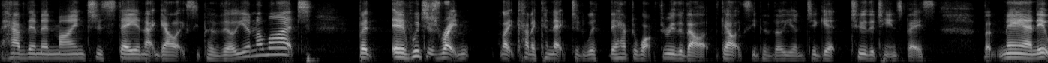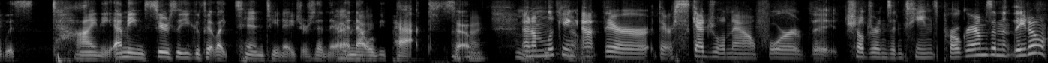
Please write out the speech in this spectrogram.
have them in mind to stay in that Galaxy Pavilion a lot, but which is right like kind of connected with they have to walk through the Val- Galaxy Pavilion to get to the teen space. But man, it was tiny. I mean, seriously, you could fit like 10 teenagers in there okay. and that would be packed. So, okay. Hmm, and I'm looking at their their schedule now for the children's and teens programs and they don't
